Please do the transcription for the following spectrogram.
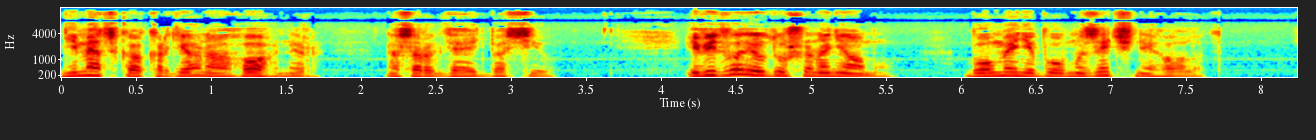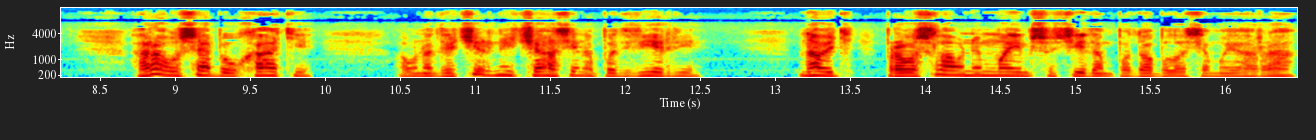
німецького акордіона Гогнер на 49 басів і відводив душу на ньому, бо в мені був музичний голод. Грав у себе в хаті, а в надвечірній час і на подвір'ї. Навіть православним моїм сусідам подобалася моя гра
